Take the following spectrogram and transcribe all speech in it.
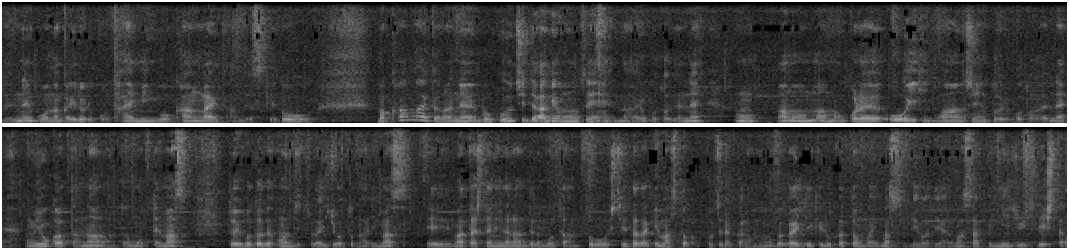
でねこうなんかいろいろこうタイミングを考えたんですけど、まあ、考えたらね僕うちで揚げ物せえへんないうことでね、うん、あのまあまあこれ多い日も安心ということでねもうよかったななんて思ってます。ということで本日は以上となります、えーまた下に並んでるボタン等を押していただけますとこちらからもお伺いできるかと思います。ではではまさぴ21でした。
